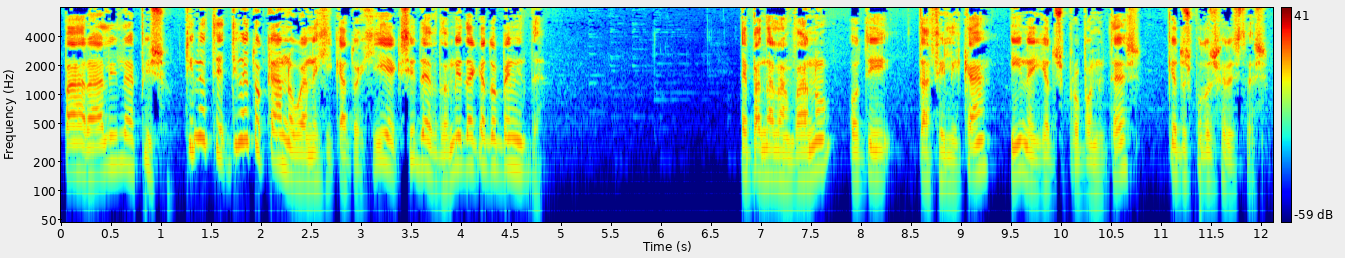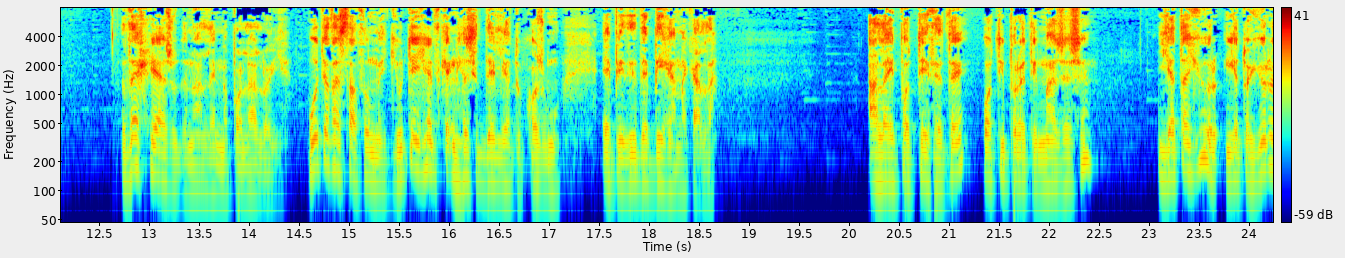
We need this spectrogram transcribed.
παράλληλα πίσω. Τι να, τι να το κάνω αν έχει κατοχή 60, 70, 150. Επαναλαμβάνω ότι τα φιλικά είναι για τους προπονητές και τους ποδοσφαιριστές. Δεν χρειάζονται να λέμε πολλά λόγια. Ούτε θα σταθούμε εκεί, ούτε έχει έρθει καμιά συντέλεια του κόσμου επειδή δεν πήγαμε καλά. Αλλά υποτίθεται ότι προετοιμάζεσαι για, τα Euro, για το Euro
